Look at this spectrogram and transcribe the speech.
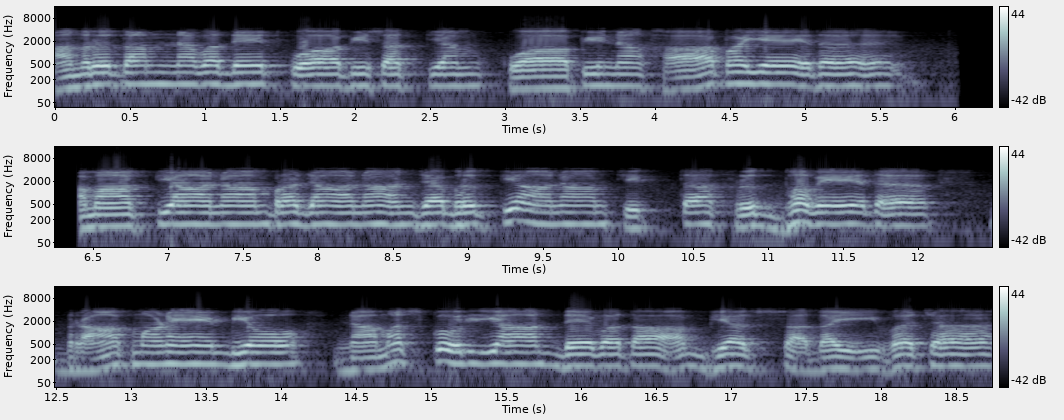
अनृतं न वदेत् क्वापि सत्यं क्वापि न हापयेद। अमात्यानां प्रजानां च भृत्यानां चित्तहृद्भवेद ब्राह्मणेभ्यो नमस्कुर्याद्देवताभ्यः सदैव च।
